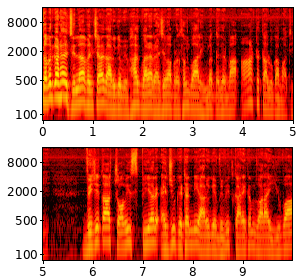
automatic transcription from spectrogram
સાબરકાંઠા જિલ્લા પંચાયત આરોગ્ય વિભાગ દ્વારા રાજ્યમાં પ્રથમવાર હિંમતનગરમાં આઠ તાલુકામાંથી વિજેતા ચોવીસ પિયર એજ્યુકેટરની આરોગ્ય વિવિધ કાર્યક્રમ દ્વારા યુવા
